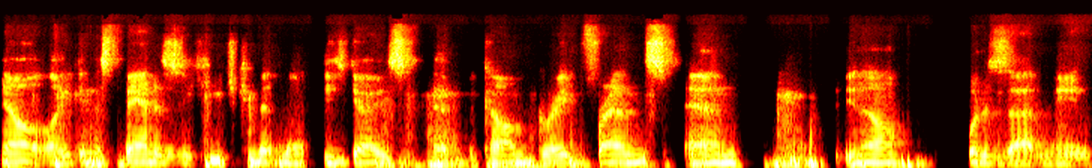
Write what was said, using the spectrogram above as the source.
know, like in this band is a huge commitment. These guys have become great friends, and you know, what does that mean?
